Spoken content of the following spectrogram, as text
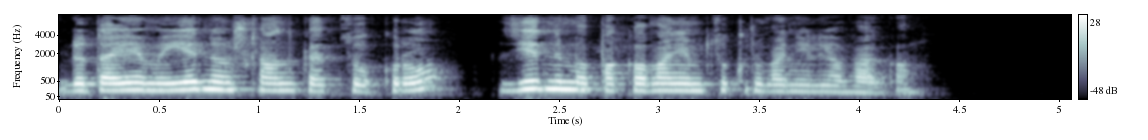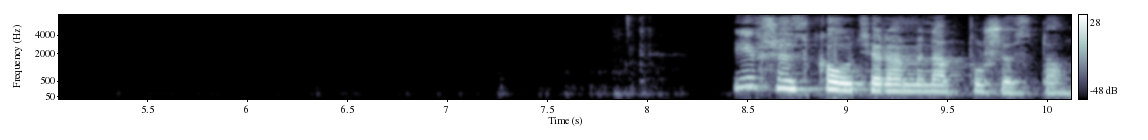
Dodajemy jedną szklankę cukru z jednym opakowaniem cukru waniliowego. I wszystko ucieramy na puszysto.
